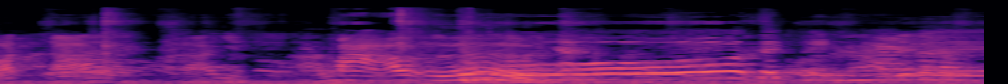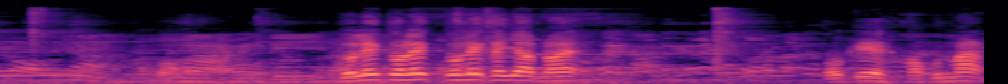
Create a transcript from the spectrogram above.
วัดช้าช้าอีกมาเอาเออโอ้จะเก่งมากเลยบอกมาแม่งดีตัวเล็กตัวเล็กตัวเล็กขยับหน่อย โอเค ขอบคุณมาก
